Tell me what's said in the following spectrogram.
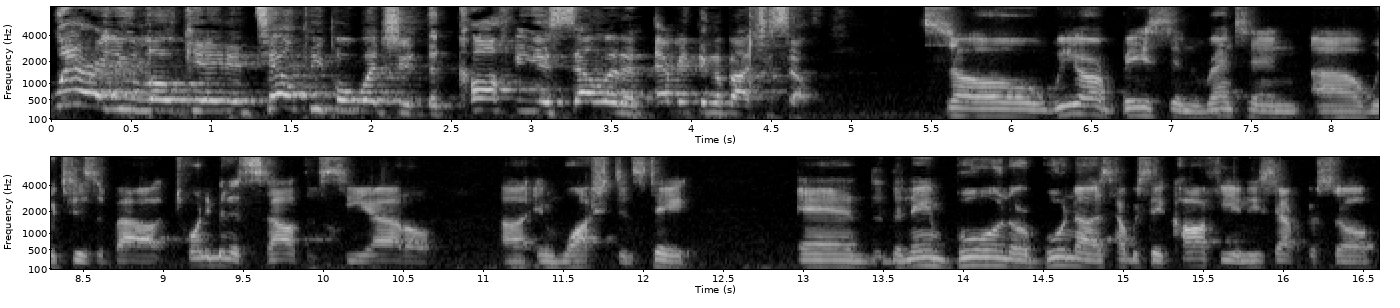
where are you located? Tell people what you, the coffee you're selling and everything about yourself. So we are based in Renton, uh, which is about 20 minutes south of Seattle uh, in Washington State. And the name Boon or Buna is how we say coffee in East Africa. So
